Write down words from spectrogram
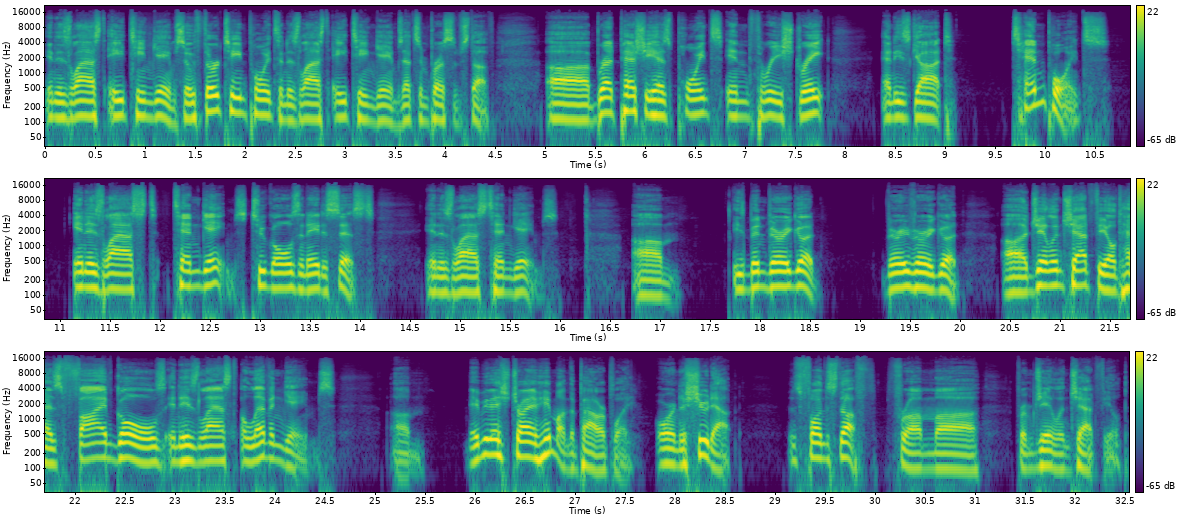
in his last 18 games. So 13 points in his last 18 games. That's impressive stuff. Uh, Brett Pesce has points in three straight, and he's got 10 points in his last 10 games, two goals and eight assists in his last 10 games. Um, he's been very good. Very, very good. Uh, Jalen Chatfield has five goals in his last 11 games. Um, maybe they should try him on the power play or in a shootout. It's fun stuff from uh, from Jalen Chatfield.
